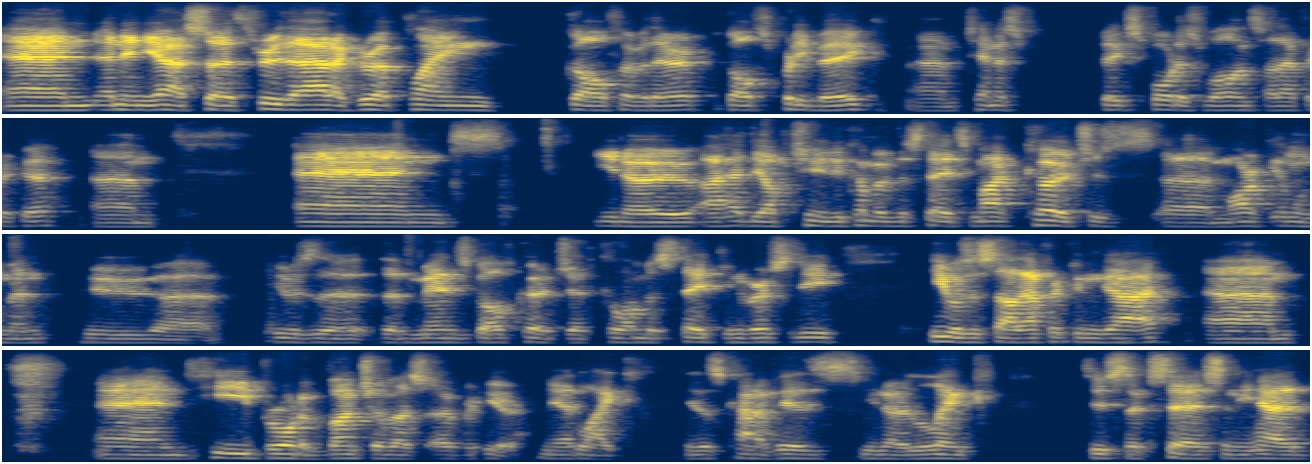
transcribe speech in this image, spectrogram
and and then yeah, so through that, I grew up playing golf over there. Golf's pretty big. Um, tennis, big sport as well in South Africa. Um, and you know, I had the opportunity to come over to the states. My coach is uh, Mark Immelman, who uh, he was the the men's golf coach at Columbus State University. He was a South African guy, um, and he brought a bunch of us over here. He had like it was kind of his you know link to success, and he had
